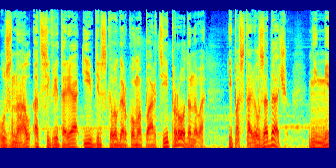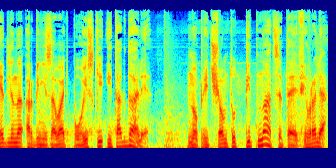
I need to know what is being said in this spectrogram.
Узнал от секретаря Ивдельского горкома партии Проданова и поставил задачу – немедленно организовать поиски и так далее. Но при чем тут 15 февраля?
